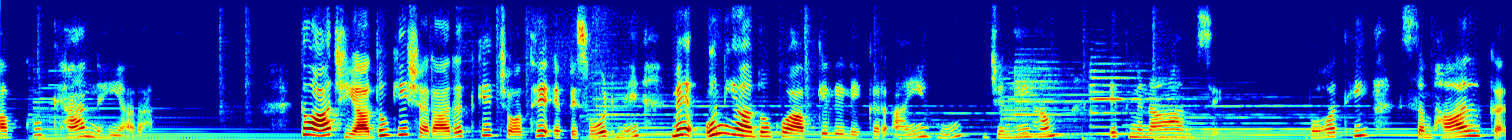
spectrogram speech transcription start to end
आपको ध्यान नहीं आ रहा। तो आज यादों की शरारत के चौथे एपिसोड में मैं उन यादों को आपके लिए लेकर आई हूँ, जिन्हें हम इत्मीनान से, बहुत ही संभाल कर,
